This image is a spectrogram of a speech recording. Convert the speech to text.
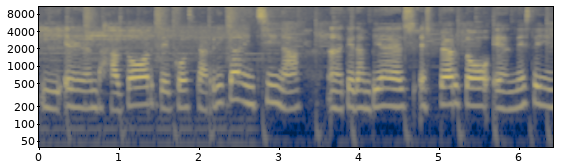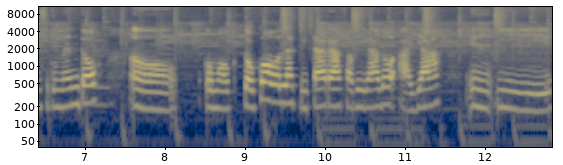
y el embajador de Costa Rica en China, eh, que también es experto en este instrumento, eh, como tocó la guitarra fabricado allá y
